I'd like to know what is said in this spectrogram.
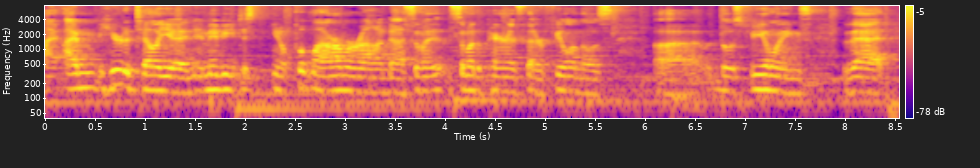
I, am here to tell you, and, and, maybe just you know put my arm around uh, some of some of the parents that are feeling those uh, those feelings. That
